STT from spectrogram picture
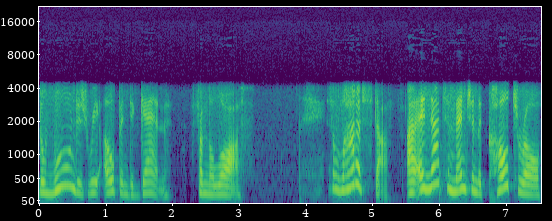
the wound is reopened again from the loss. It's a lot of stuff, uh, and not to mention the cultural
